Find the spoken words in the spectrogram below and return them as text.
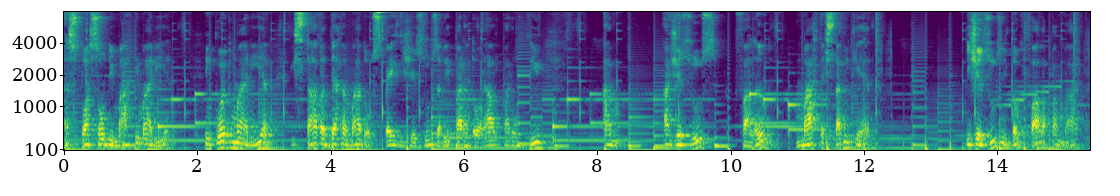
a situação de Marta e Maria Enquanto Maria estava derramada aos pés de Jesus ali para adorá-lo, para ouvir a, a Jesus falando, Marta estava inquieta. E Jesus então fala para Marta:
